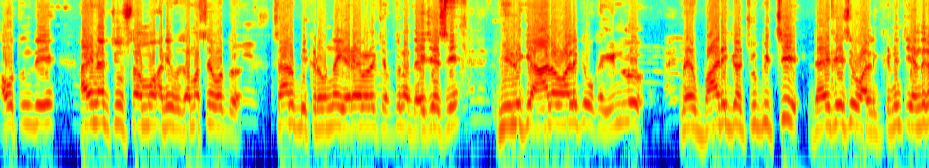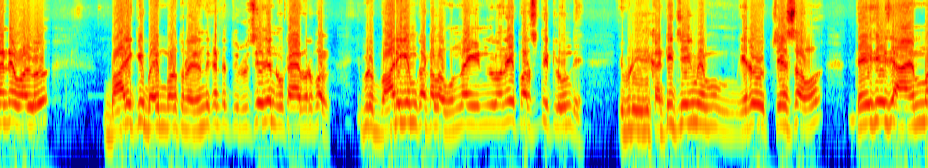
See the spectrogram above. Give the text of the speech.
అవుతుంది అయినా చూస్తాము అని సమస్య వద్దు సార్ ఇక్కడ ఉన్న ఏరియా వాళ్ళకి చెప్తున్నా దయచేసి వీళ్ళకి ఆడవాళ్ళకి ఒక ఇండ్లు మేము బాడీగా చూపించి దయచేసి వాళ్ళకి ఇక్కడి నుంచి ఎందుకంటే వాళ్ళు బాడీకి భయం పడుతున్నారు ఎందుకంటే రుచేదే నూట యాభై రూపాయలు. ఇప్పుడు బాడీ ఏం కట్టాలో ఉన్న ఇంట్లోనే పరిస్థితి ఇట్లా ఉంది ఇప్పుడు ఇది కట్టించే మేము ఏదో చేస్తాము. దయచేసి ఆ అమ్మ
